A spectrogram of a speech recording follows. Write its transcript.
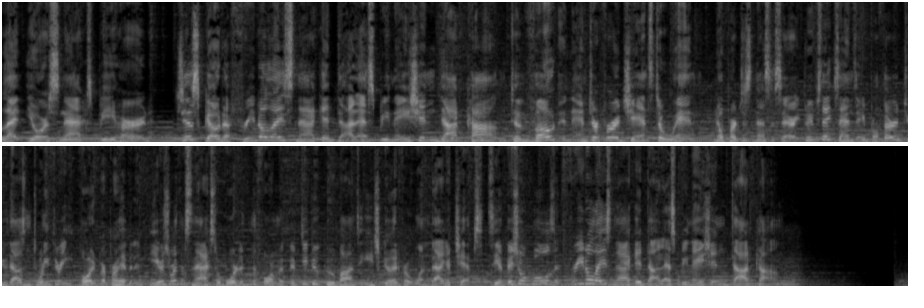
Let your snacks be heard. Just go to fritolaysnacket.sbnation.com to vote and enter for a chance to win. No purchase necessary. Sweepstakes ends April 3rd, 2023. Void where prohibited. Year's worth of snacks awarded in the form of 52 coupons, each good for one bag of chips. See official rules at fritolaysnacket.sbnation.com.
